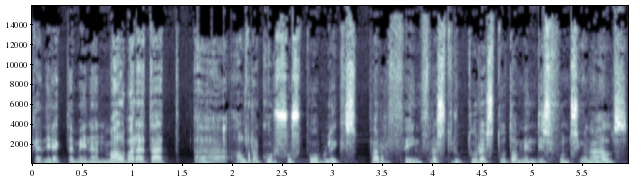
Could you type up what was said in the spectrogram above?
que directament han malbaratat eh, els recursos públics per fer infraestructures totalment disfuncionals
